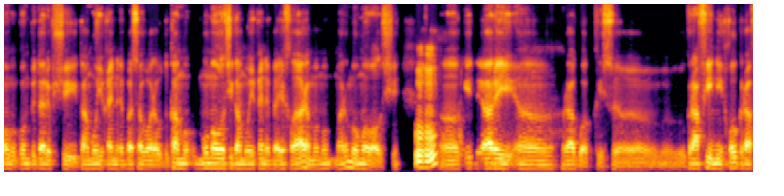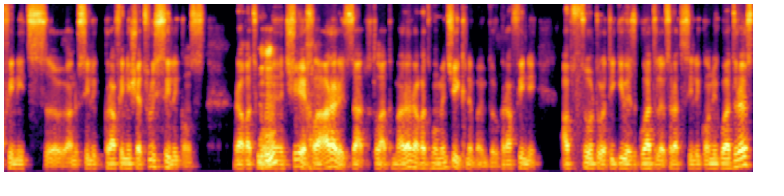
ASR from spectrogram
კომპიუტერებში გამოიყენება სავარაუდოდ, მომავალში გამოიყენება ეხლა არა, მაგრამ მომავალში. აჰა. კიდე არის რა გვაქვს ის გრაფინი, ხო, გრაფინიც, ანუ სილი გრაფინი შეცვლის სილიკონს. რაღაც მომენტში, ეხლა არ არის ზათლად, მაგრამ რაღაც მომენტში იქნება, იმიტომ რომ გრაფინი აბსოლუტურად იგივეს გვაძლევს, რაც სილიკონი გვაძლევს,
